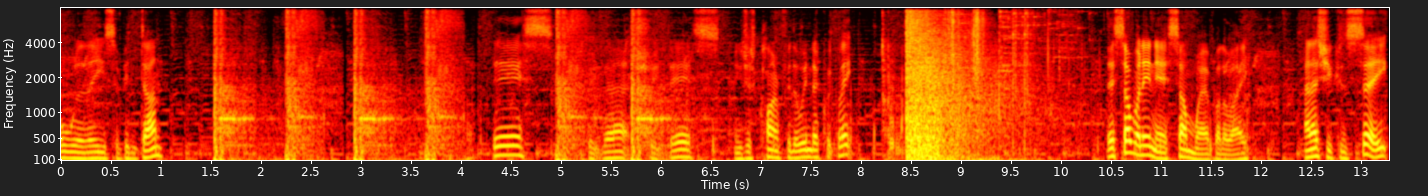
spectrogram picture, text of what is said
all of these have been done. Like this, shoot that, shoot this. You just climb through the window quickly. There's someone in here somewhere, by the way. And as you can see,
